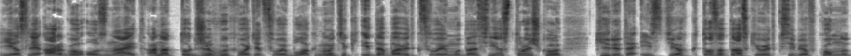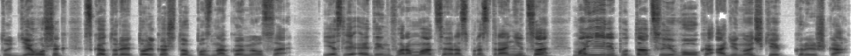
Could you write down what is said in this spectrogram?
Если Арго узнает, она тут же выхватит свой блокнотик и добавит к своему досье строчку «Кирита из тех, кто затаскивает к себе в комнату девушек, с которой только что познакомился». Если эта информация распространится, моей репутации волка-одиночки крышка.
